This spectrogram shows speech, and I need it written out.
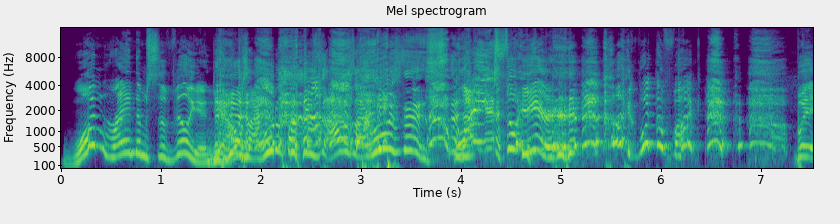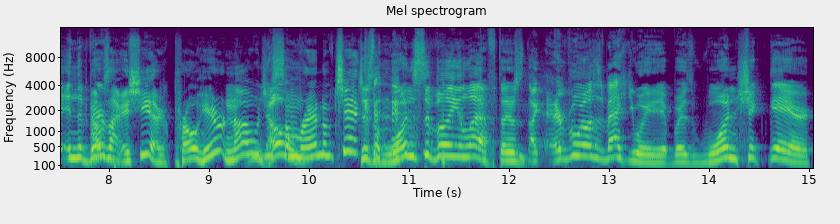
one random civilian. Yeah, I was like, who the fuck is? I was like, who is this? Why are you still here? like what the fuck? But in the I very was like, is she a pro hero? No, just No. some random chick. just one civilian left. There's like everyone else evacuated, but there's one chick there.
